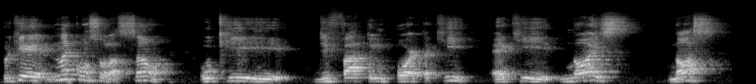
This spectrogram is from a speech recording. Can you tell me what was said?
Porque na consolação, o que de fato importa aqui é que nós, nós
